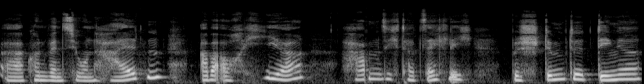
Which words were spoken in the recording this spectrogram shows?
äh, Konventionen halten. Aber auch hier haben sich tatsächlich bestimmte Dinge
